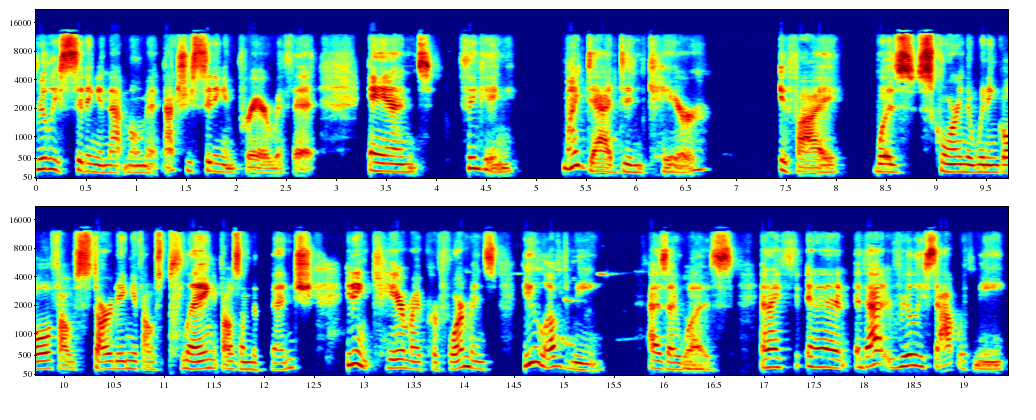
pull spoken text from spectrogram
really sitting in that moment, actually sitting in prayer with it and thinking, my dad didn't care if I was scoring the winning goal, if I was starting, if I was playing, if I was on the bench. He didn't care my performance. He loved me as I mm. was. And I and, and that really sat with me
